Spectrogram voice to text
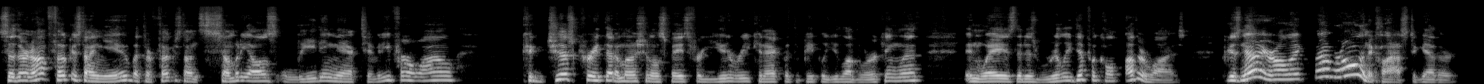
so they're not focused on you, but they're focused on somebody else leading the activity for a while. Could just create that emotional space for you to reconnect with the people you love working with in ways that is really difficult otherwise. Because now you're all like, well, we're all in a class together.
